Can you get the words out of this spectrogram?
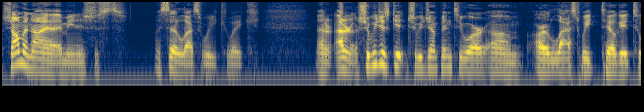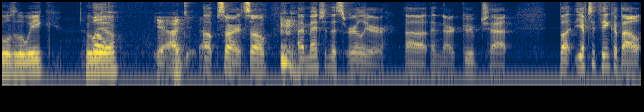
Sean Manaea, I mean, it's just I said last week. Like, I don't, I don't know. Should we just get? Should we jump into our um our last week tailgate tools of the week, Julio? Well, Yeah, I d- Oh, sorry. So I mentioned this earlier uh, in our group chat, but you have to think about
